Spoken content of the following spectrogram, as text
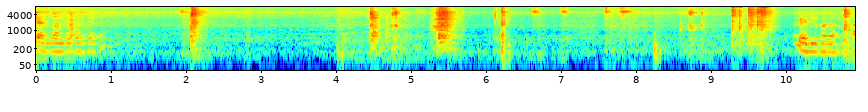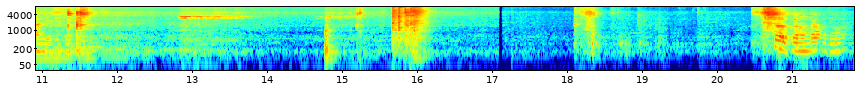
गॅस बंद करते आता रेडी बघा आपली कांद्याची चटणी सर्व करून दाखवते बघा.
